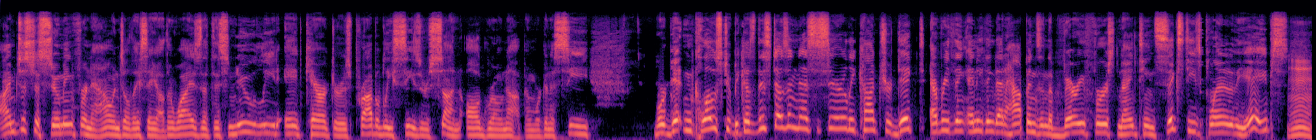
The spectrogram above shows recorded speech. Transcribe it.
I'm just assuming for now, until they say otherwise, that this new lead ape character is probably Caesar's son, all grown up, and we're gonna see. We're getting close to because this doesn't necessarily contradict everything, anything that happens in the very first 1960s Planet of the Apes. Mm.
